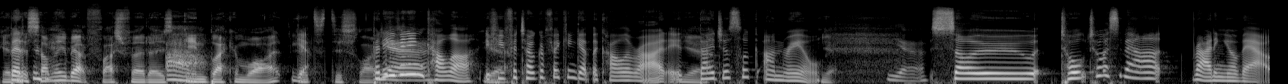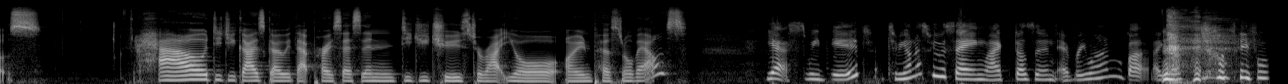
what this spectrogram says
Yeah, But- there's something about flash photos Ah. in black and white. Yeah. It's just like But even in color, if Yeah. your photographer can get the color right, it, Yeah. they just look unreal. yeah. yeah. So, talk to us about writing your vows. How did you guys go with that process and did you choose to write your own personal vows? Yes, we did. To be honest, we were saying like, doesn't everyone? But I guess some people.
